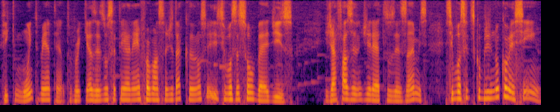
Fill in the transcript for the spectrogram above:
Fique muito bem atento, porque às vezes você tem a informação de dar câncer e se você souber disso, já fazendo direto os exames, se você descobrir no comecinho,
